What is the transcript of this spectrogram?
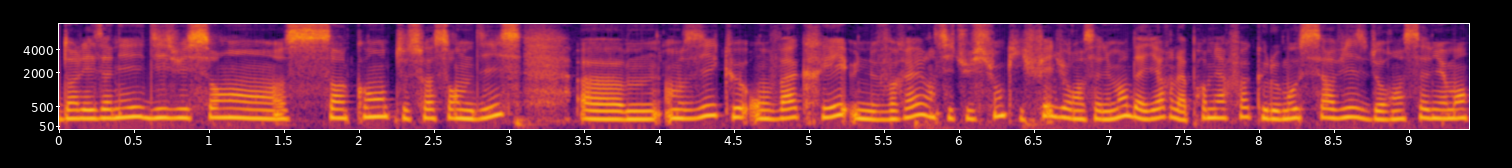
dans les années 1850-70, on se dit qu'on va créer une vraie institution qui fait du renseignement. D'ailleurs, la première fois que le mot service de renseignement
